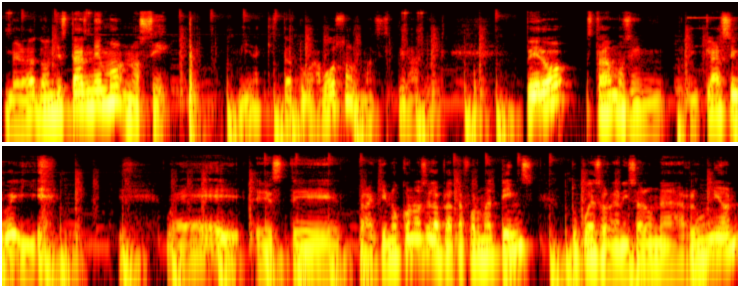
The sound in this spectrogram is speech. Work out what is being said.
¿verdad? ¿Dónde estás, Memo? No sé. Mira, aquí está tu baboso, nomás esperándote. Pero estábamos en, en clase, güey, y Güey, este, para quien no conoce la plataforma Teams, tú puedes organizar una reunión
